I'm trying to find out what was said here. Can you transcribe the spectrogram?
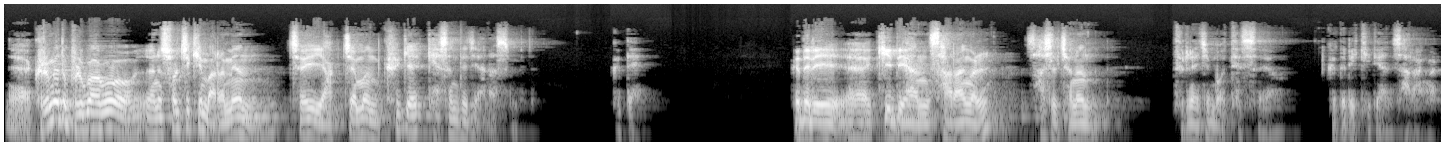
네, 그럼에도 불구하고 저는 솔직히 말하면 저희 약점은 크게 개선되지 않았습니다. 그때. 그들이 기대한 사랑을 사실 저는 드러내지 못했어요. 그들이 기대한 사랑을.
